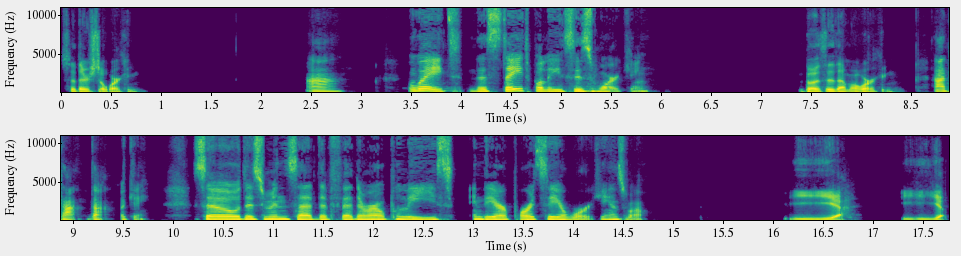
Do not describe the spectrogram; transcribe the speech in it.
So they're still working. Ah, wait, the state police is working. Both of them are working. Ah, tá, tá, okay. So this means that the federal police in the airports they are working as well. Yeah. Yep.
